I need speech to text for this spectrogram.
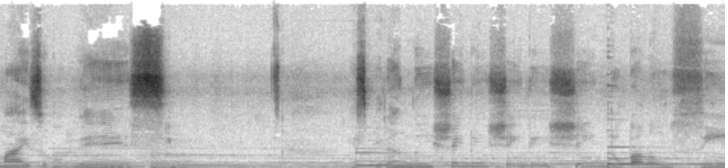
Mais uma vez. Respirando, enchendo, enchendo, enchendo o balãozinho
